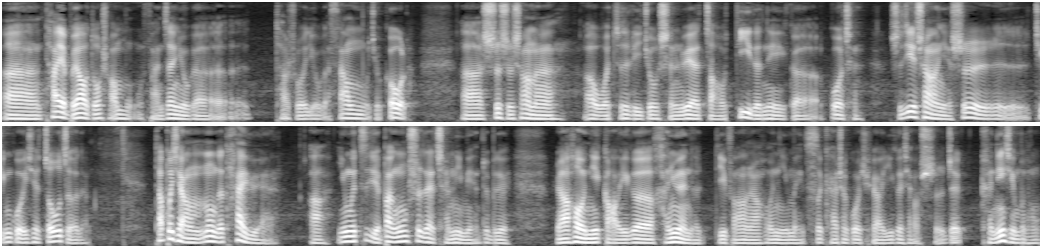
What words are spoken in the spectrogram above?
嗯，他也不要多少亩，反正有个。他说有个三五亩就够了，啊，事实上呢，啊，我这里就省略找地的那个过程，实际上也是经过一些周折的。他不想弄得太远啊，因为自己的办公室在城里面，对不对？然后你搞一个很远的地方，然后你每次开车过去要一个小时，这肯定行不通。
